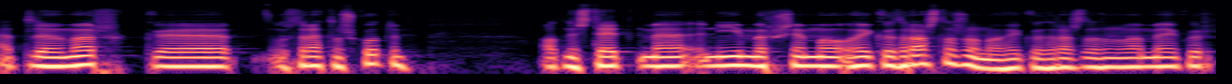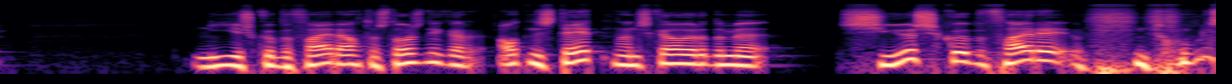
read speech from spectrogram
11 mörg uh, úr 13 skotum. Átni Steinn með nýjum mörg sem á Hauku Þrastason og Hauku Þrastason var með einhver nýju sköpu færi, átta stóðsningar Átni Steinn, hann skráður þetta með sjö sköpu færi, núl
